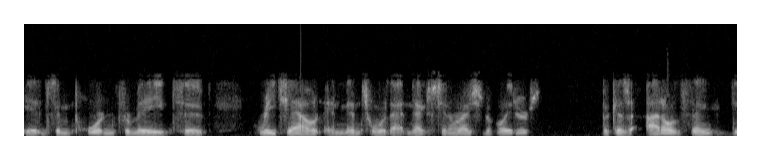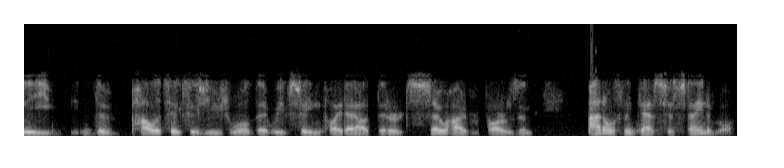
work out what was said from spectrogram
it's important for me to reach out and mentor that next generation of leaders because I don't think the the politics as usual that we've seen played out that are so hyper partisan, I don't think that's sustainable.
